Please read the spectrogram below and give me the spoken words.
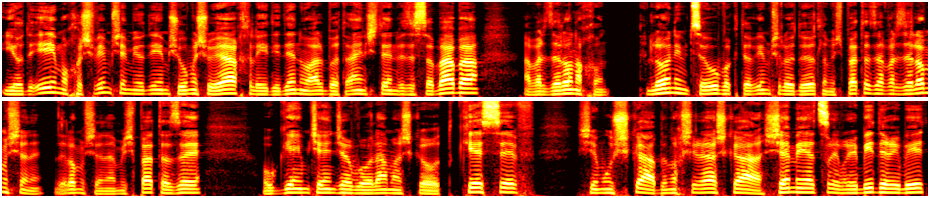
יודעים או חושבים שהם יודעים שהוא משוייך לידידנו אלברט איינשטיין וזה סבבה, אבל זה לא נכון. לא נמצאו בכתבים שלו עדויות למשפט הזה, אבל זה לא משנה, זה לא משנה. המשפט הזה הוא Game Changer בעולם ההשקעות. כסף שמושקע במכשירי השקעה שמייצרים ריבית דריבית,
